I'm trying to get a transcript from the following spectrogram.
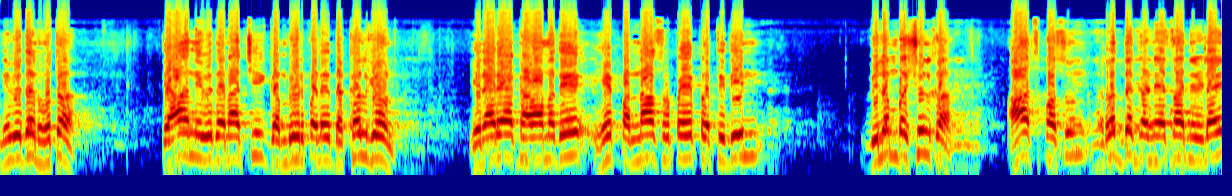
निवेदन होतं त्या निवेदनाची गंभीरपणे दखल घेऊन येणाऱ्या काळामध्ये हे पन्नास रुपये प्रतिदिन विलंब शुल्क आजपासून रद्द करण्याचा निर्णय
